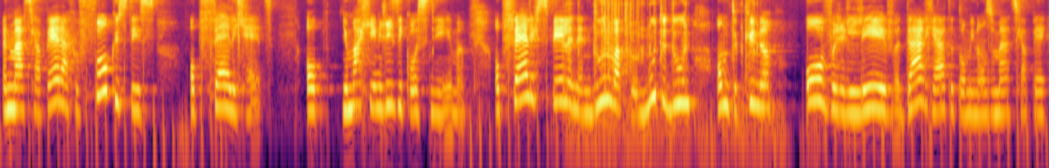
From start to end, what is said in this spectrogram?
Een maatschappij dat gefocust is op veiligheid, op je mag geen risico's nemen, op veilig spelen en doen wat we moeten doen om te kunnen overleven. Daar gaat het om in onze maatschappij,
